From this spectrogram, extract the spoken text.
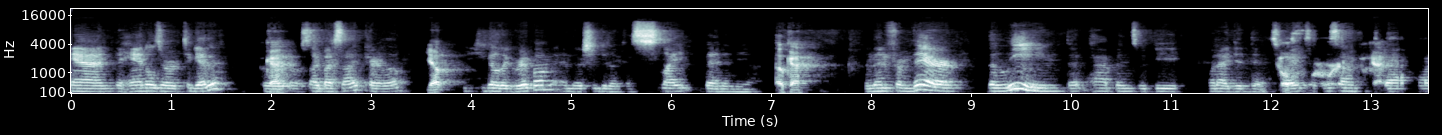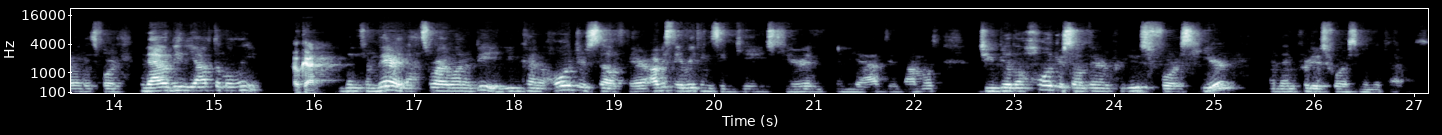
and the handles are together, Okay. or side by side, parallel. Yep. You should be able to grip them, and there should be like a slight bend in the arm. Okay. And then from there, the lean that happens would be when I did this, right? So this forward, comes okay. back, that one goes forward, and that would be the optimal lean. Okay. And then from there, that's where I want to be. You can kind of hold yourself there. Obviously, everything's engaged here in, in the abs, the abdominals. But you'd be able to hold yourself there and produce force here, and then produce force in the pelvis.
